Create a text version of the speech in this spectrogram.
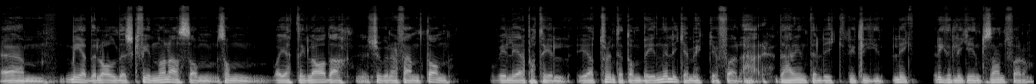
Ehm, um, medelålders kvinnorna som, som var jätteglada 2015 och ville hjälpa till. Jag tror inte att de brinner lika mycket för det här. Det här är inte riktigt, riktigt, riktigt lika intressant för dem.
